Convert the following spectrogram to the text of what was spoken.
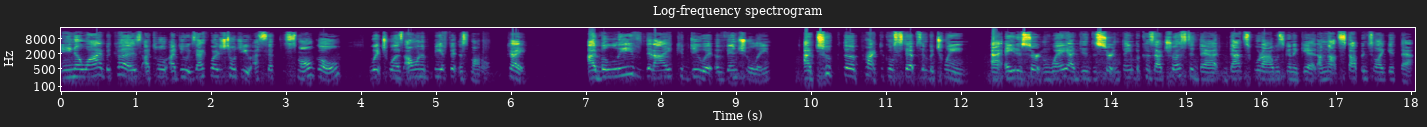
and you know why because i told i do exactly what i just told you i set the small goal which was I want to be a fitness model. Okay. I believed that I could do it eventually. I took the practical steps in between. I ate a certain way. I did the certain thing because I trusted that that's what I was going to get. I'm not stopping until I get that.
